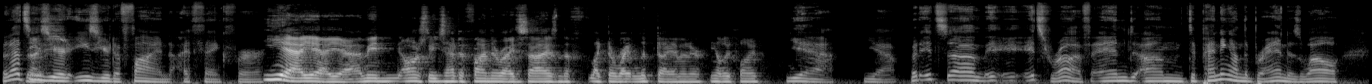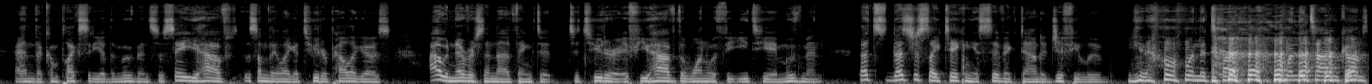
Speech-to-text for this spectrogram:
But that's Nice. easier easier to find, I think. For yeah, yeah, yeah. I mean, honestly, you just have to find the right size and the like the right lip diameter. You'll be fine. yeah, yeah. But it's um, it, it- it's rough, and um, depending on the brand as well, and the complexity of the movement. So, say you have something like a Tudor Pelagos, I would never send that thing to to Tudor if you have the one with the ETA movement. That's that's just like taking a Civic down to Jiffy Lube, you know, when the time when the time comes.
